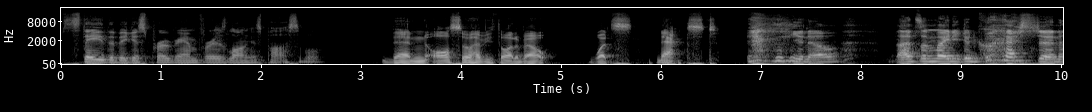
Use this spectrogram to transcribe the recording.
stay the biggest program for as long as possible. Then also, have you thought about what's next? you know, that's a mighty good question.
